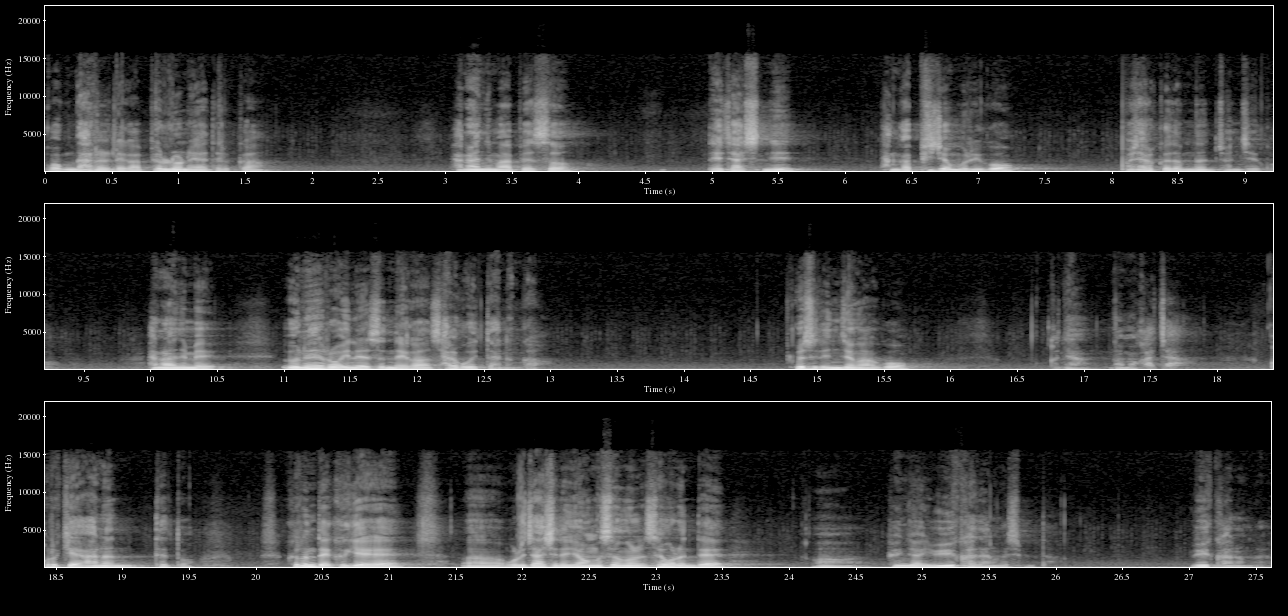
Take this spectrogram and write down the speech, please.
꼭 나를 내가 변론해야 될까? 하나님 앞에서 내 자신이 한가 피조물이고 보잘것없는 존재고 하나님의 은혜로 인해서 내가 살고 있다는 거. 그것을 인정하고 그냥 넘어가자. 그렇게 하는 태도. 그런데 그게 어, 우리 자신의 영성을 세우는데 어, 굉장히 유익하다는 것입니다. 유익하는 거예요.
